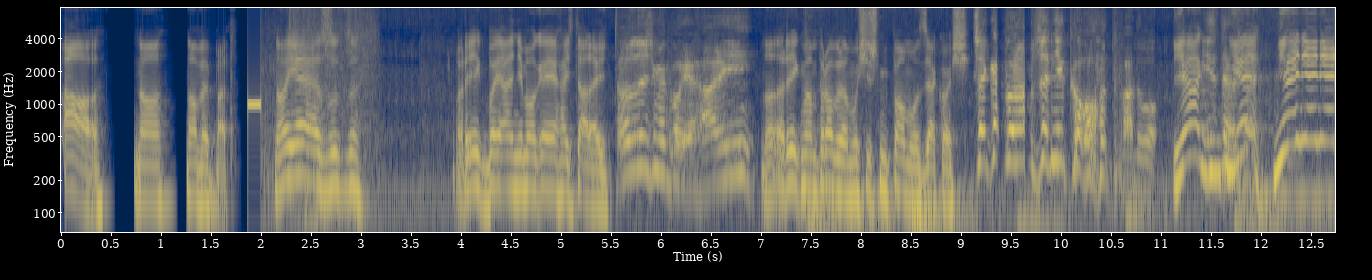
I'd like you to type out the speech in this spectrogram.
O, no, no wypadł. No Jezu. ty- Rick, bo ja nie mogę jechać dalej. To żeśmy pojechali. No Rick, mam problem, musisz mi pomóc jakoś. Czeka, bo nam przednie koło odpadło. Jak? Nie, nie, nie, nie, nie,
